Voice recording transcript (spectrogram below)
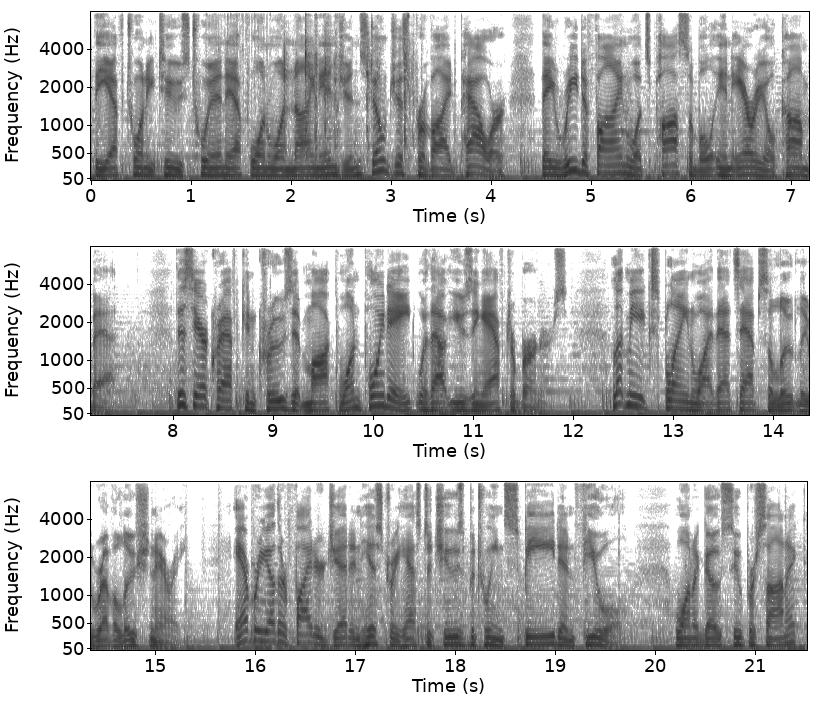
The F-22's twin F-119 engines don't just provide power, they redefine what's possible in aerial combat. This aircraft can cruise at Mach 1.8 without using afterburners. Let me explain why that's absolutely revolutionary. Every other fighter jet in history has to choose between speed and fuel. Want to go supersonic?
